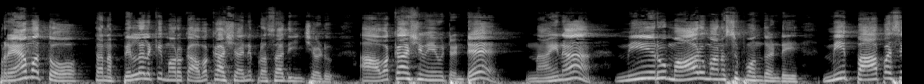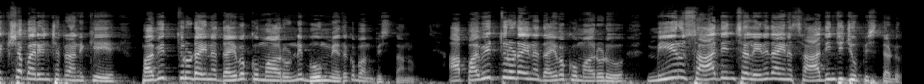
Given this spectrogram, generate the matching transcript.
ప్రేమతో తన పిల్లలకి మరొక అవకాశాన్ని ప్రసాదించాడు. ఆ అవకాశం ఏమిటంటే నాయనా మీరు మారు మనసు పొందండి. మీ పాపశిక్ష భరించడానికి పవిత్రుడైన దైవకుమారుణ్ణి భూమి మీదకు పంపిస్తాను. ఆ పవిత్రుడైన దైవకుమారుడు మీరు సాధించలేనిది ఆయన సాధించి చూపిస్తాడు.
